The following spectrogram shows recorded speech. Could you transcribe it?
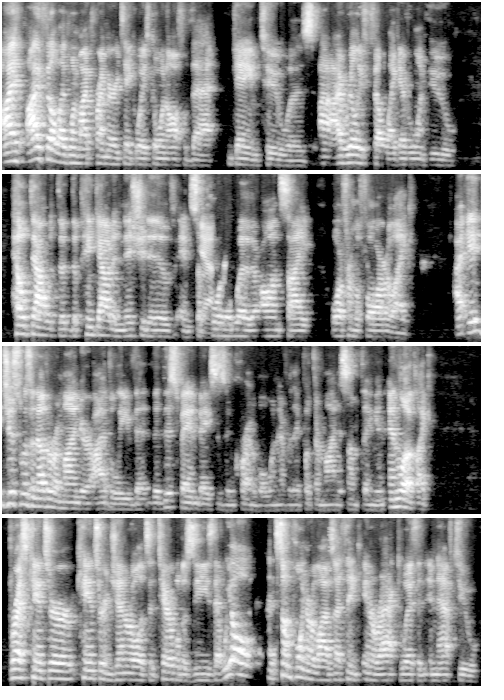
I I felt like one of my primary takeaways going off of that game too was I, I really felt like everyone who helped out with the the pink out initiative and Yeah. supported whether they're on site or from afar like I, it just was another reminder i believe that, that this fan base is incredible whenever they put their mind to something. And, and look like breast cancer cancer in general it's a terrible disease that we all at some point in our lives i think interact with and, and have to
